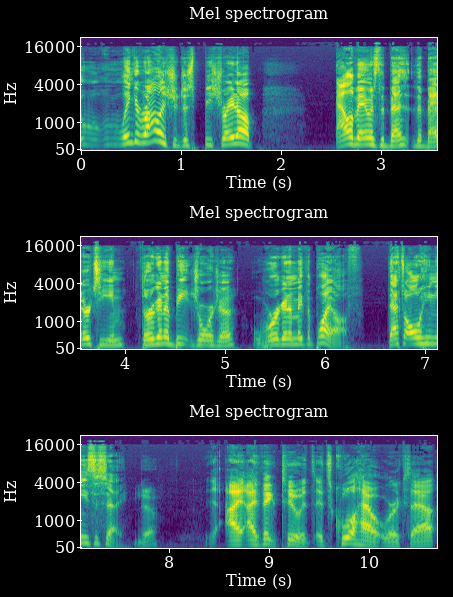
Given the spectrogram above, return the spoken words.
Lincoln Riley should just be straight up. Alabama's the best, the better team. They're gonna beat Georgia. We're gonna make the playoff. That's all he needs to say. Yeah. I, I think too. It's it's cool how it works out.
